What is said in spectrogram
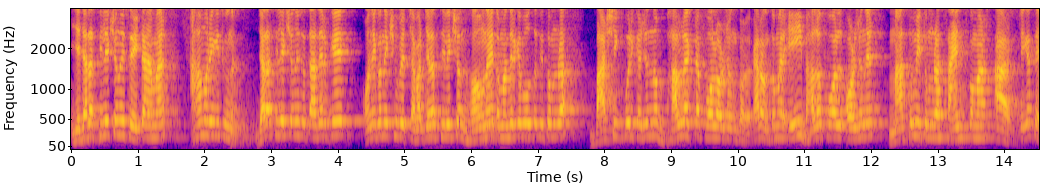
যে যারা সিলেকশন হয়েছে এটা আমার আহামরে কিছু না। যারা সিলেকশন হয়েছে তাদেরকে অনেক অনেক শুভেচ্ছা। বাট যারা সিলেকশন হও নাই, তোমাদেরকে বলতেছি, তোমরা বার্ষিক পরীক্ষার জন্য ভালো একটা ফল অর্জন করো। কারণ তোমার এই ভালো ফল অর্জনের মাধ্যমে তোমরা সায়েন্স কমার্স আর্টস ঠিক আছে?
